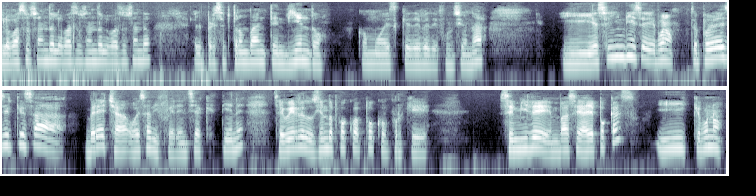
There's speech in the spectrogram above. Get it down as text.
lo vas usando, lo vas usando, lo vas usando, el perceptrón va entendiendo cómo es que debe de funcionar. Y ese índice, bueno, se puede decir que esa brecha o esa diferencia que tiene se va a ir reduciendo poco a poco porque se mide en base a épocas y que bueno,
